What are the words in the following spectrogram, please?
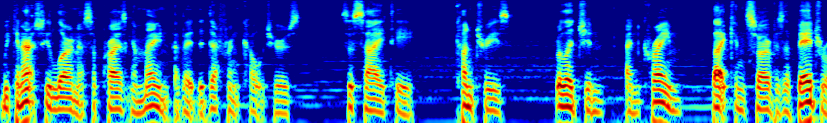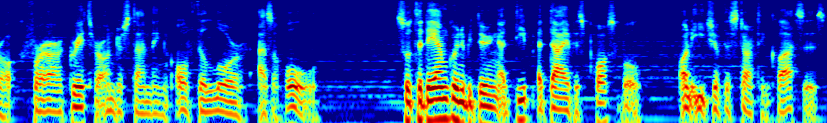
we can actually learn a surprising amount about the different cultures, society, countries, religion, and crime that can serve as a bedrock for our greater understanding of the lore as a whole. So today I'm going to be doing a deep a dive as possible on each of the starting classes,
